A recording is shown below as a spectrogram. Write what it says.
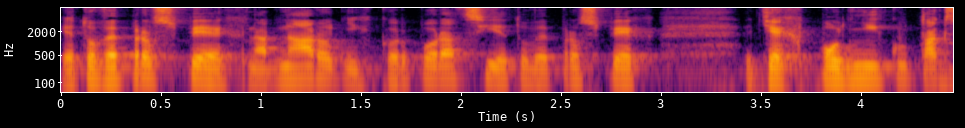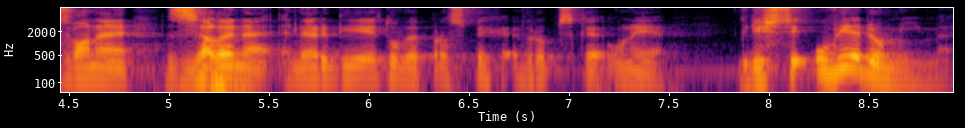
Je to ve prospěch nadnárodních korporací, je to ve prospěch těch podniků takzvané zelené energie, je to ve prospěch Evropské unie. Když si uvědomíme,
